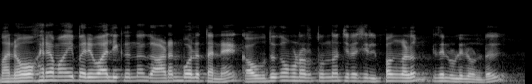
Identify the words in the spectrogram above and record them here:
മനോഹരമായി പരിപാലിക്കുന്ന ഗാർഡൻ പോലെ തന്നെ കൗതുകമുണർത്തുന്ന ചില ശില്പങ്ങളും ഇതിനുള്ളിലുണ്ട്.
